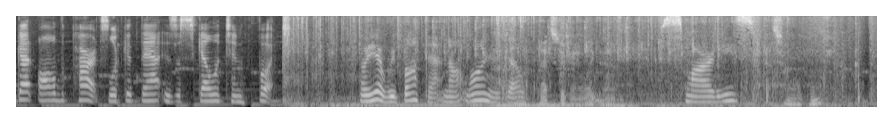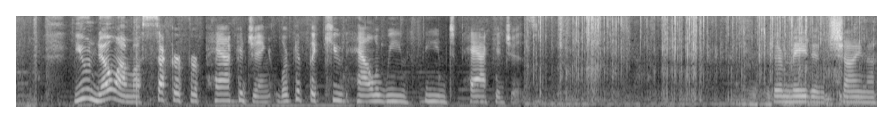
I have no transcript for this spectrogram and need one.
got all the parts. Look at that is a skeleton foot. Oh yeah, we bought that not long ago. That's different. I like that. Smarties. Small bunch. You know I'm a sucker for packaging. Look at the cute Halloween themed packages. They're made in China.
